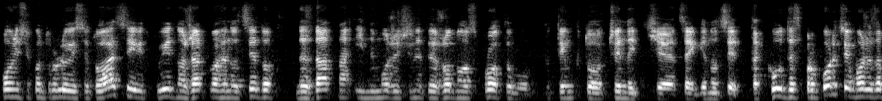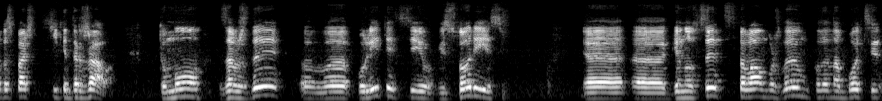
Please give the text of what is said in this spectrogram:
повністю контролює ситуацію. Відповідно, жертва геноциду не здатна і не може чинити жодного спротиву тим, хто чинить е, цей геноцид. Таку диспропорцію може забезпечити тільки держава. Тому завжди в політиці, в історії е, е, геноцид ставав можливим, коли на боці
